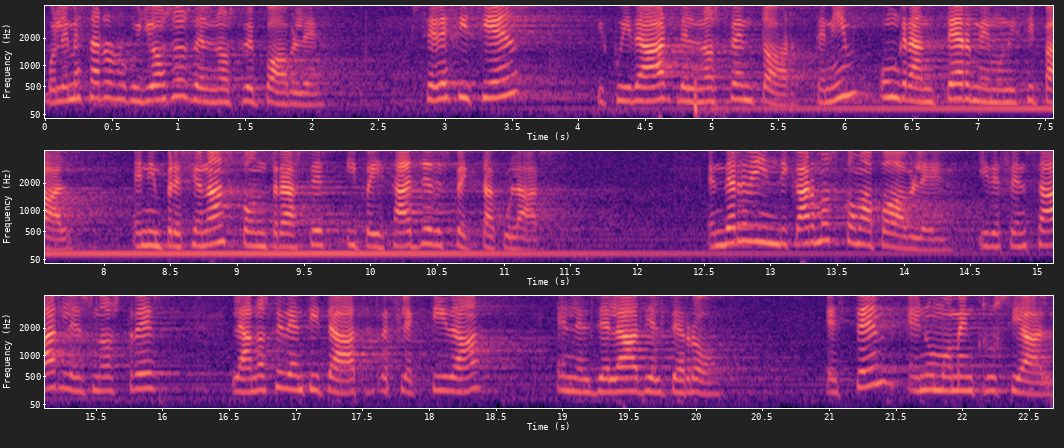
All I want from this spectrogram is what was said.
Volem estar orgullosos del nostre poble, ser eficients i cuidar del nostre entorn. Tenim un gran terme municipal en impressionants contrastes i paisatges espectaculars. Hem de reivindicar-nos com a poble i defensar les nostres, la nostra identitat reflectida en el gelat i el terror. Estem en un moment crucial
